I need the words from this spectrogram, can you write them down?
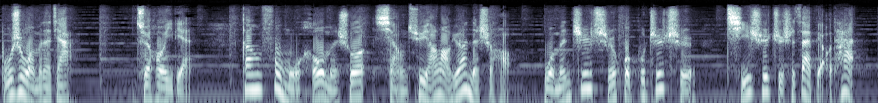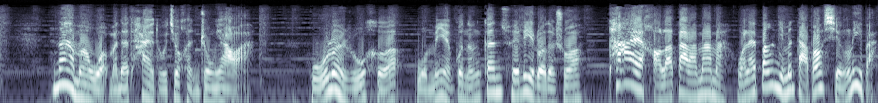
不是我们的家。最后一点，当父母和我们说想去养老院的时候，我们支持或不支持，其实只是在表态。那么我们的态度就很重要啊。无论如何，我们也不能干脆利落地说：“太好了，爸爸妈妈，我来帮你们打包行李吧。”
